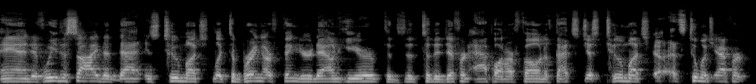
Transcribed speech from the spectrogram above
And if we decide that that is too much, like to bring our finger down here to, to, to the different app on our phone, if that's just too much, uh, that's too much effort.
